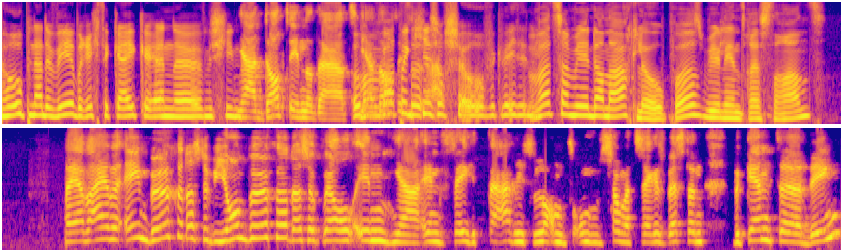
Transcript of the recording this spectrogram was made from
hoop naar de weerberichten kijken. En eh, misschien Ja, dat inderdaad. over ja, wappentjes of zo. Of ik weet het niet. Wat zijn weer dan de hardlopers bij jullie in het restaurant? Nou ja, wij hebben één burger, dat is de Beyond Burger. Dat is ook wel in, ja, in vegetarisch land, om het zo maar te zeggen, is best een bekend eh, ding.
